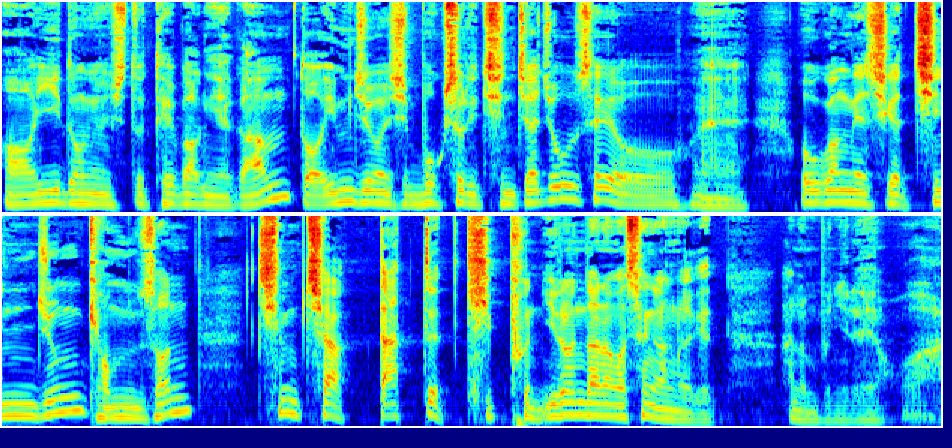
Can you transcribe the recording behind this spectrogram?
어, 이동현 씨도 대박 예감. 또 임지원 씨 목소리 진짜 좋으세요. 예. 오광래 씨가 진중 겸손 침착 따뜻, 깊은 이런 단어가 생각나게 하는 분이래요. 와,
